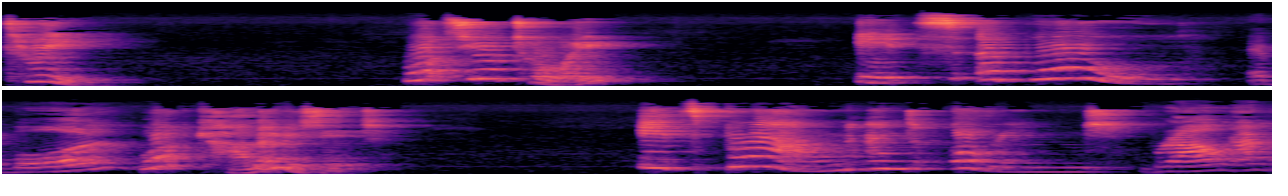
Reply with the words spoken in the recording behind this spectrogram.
3. What's your toy? It's a ball. A ball. What colour is it? It's brown and orange. Brown and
